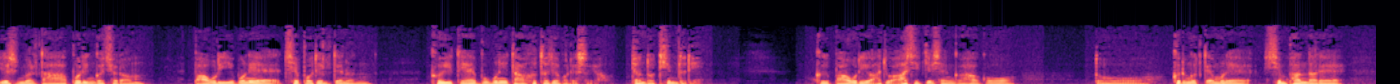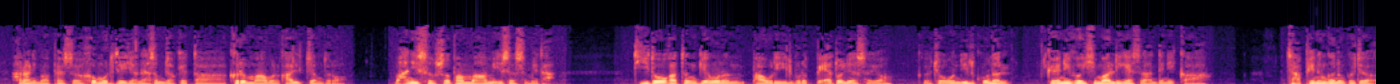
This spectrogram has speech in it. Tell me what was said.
예수님을 다 버린 것처럼 바울이 이번에 체포될 때는 거의 대부분이 다 흩어져 버렸어요. 전도 팀들이. 그 바울이 아주 아쉽게 생각하고 또 그런 것 때문에 심판날에 하나님 앞에서 허물이 되지 않았으면 좋겠다. 그런 마음을 가질 정도로 많이 섭섭한 마음이 있었습니다. 디도 같은 경우는 바울이 일부러 빼돌렸어요. 그 좋은 일꾼을 괜히 그 휘말리게 해서는 안 되니까 잡히는 거는 그저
